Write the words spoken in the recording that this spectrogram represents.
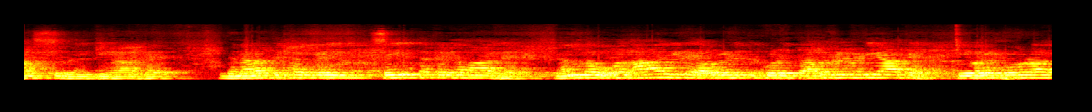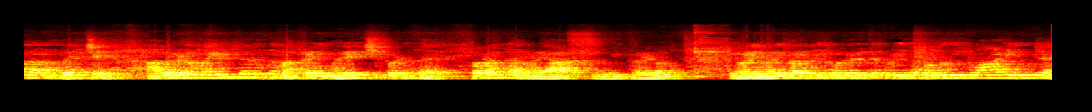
ஆசீர்வதிக்கிறார்கள். இந்த நலத்திட்டங்களை செய்யத்தக்க விதமாக நல்ல உபகாரிகளை அவர்களுக்கு கொடுத்து அவர்கள் வழியாக இவர்கள் பொருளாதாரம் பெற்று அவர்களும் மகிழ்ந்திருந்து மக்களை மகிழ்ச்சிப்படுத்த தொடர்ந்து அவர்களை ஆசீர்வதித்தள்ளும் இவளை வழிநடத்தி கொண்டிருக்கக்கூடிய இந்த பகுதியில் வாழ்கின்ற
